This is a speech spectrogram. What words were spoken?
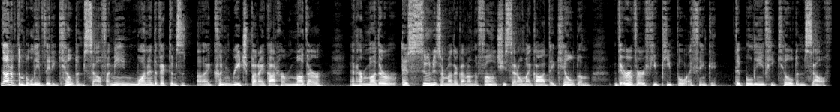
None of them believe that he killed himself. I mean, one of the victims I couldn't reach, but I got her mother. And her mother, as soon as her mother got on the phone, she said, Oh my God, they killed him. There are very few people, I think, that believe he killed himself.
